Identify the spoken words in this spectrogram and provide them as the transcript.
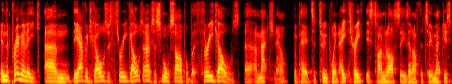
In the Premier League, um, the average goals is three goals. I know it's a small sample, but three goals uh, a match now compared to 2.83 this time last season after two matches.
